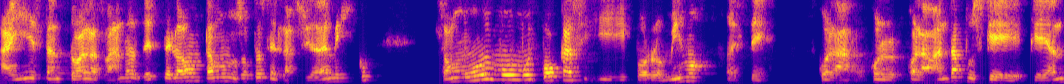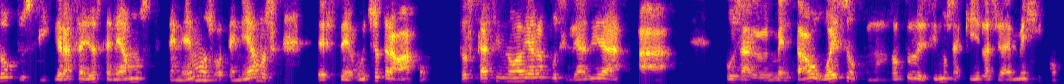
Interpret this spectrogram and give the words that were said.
ahí están todas las bandas. De este lado estamos nosotros en la Ciudad de México. Son muy, muy, muy pocas y, por lo mismo, este, con la, con, con la banda, pues que, que ando, pues sí, gracias a Dios teníamos, tenemos o teníamos este, mucho trabajo. Entonces casi no había la posibilidad de ir a, a, pues al mentado hueso, como nosotros le decimos aquí en la Ciudad de México.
